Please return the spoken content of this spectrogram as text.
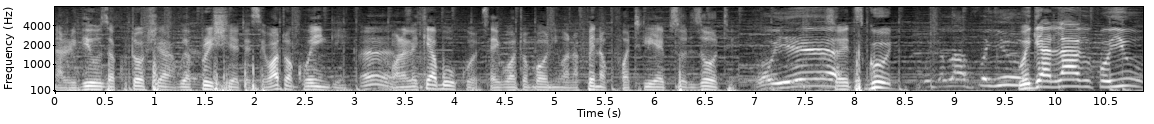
na review za kutosha we appreciate se watu wako wengi yeah. wanaelekea buku sahivi watu ambao ni wanapenda kufuatilia episode zote oh, yeah. so it's good We got love for you.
